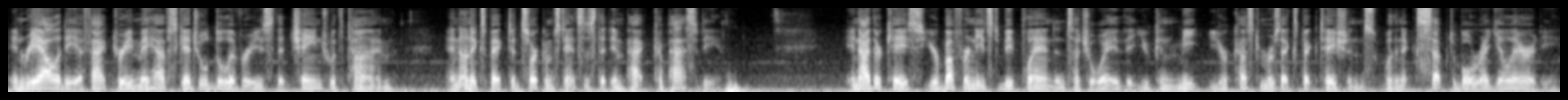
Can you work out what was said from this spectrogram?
In reality, a factory may have scheduled deliveries that change with time and unexpected circumstances that impact capacity. In either case, your buffer needs to be planned in such a way that you can meet your customers' expectations with an acceptable regularity.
